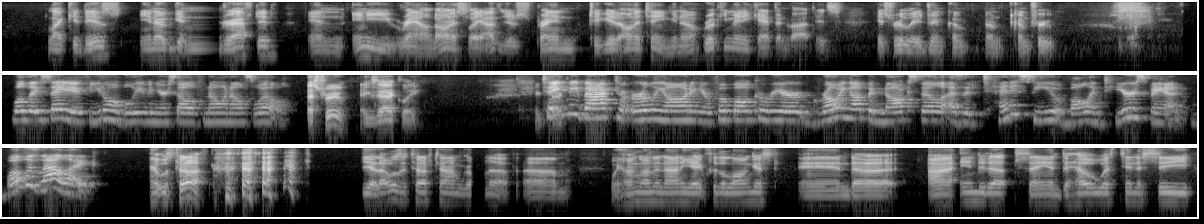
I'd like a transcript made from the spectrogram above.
like it is, you know, getting drafted in any round. Honestly, I'm just praying to get on a team. You know, rookie minicamp invite. It's it's really a dream come come, come true. Well, they say if you don't believe in yourself, no one else will. That's true. Exactly. Exactly. Take me back to early on in your football career, growing up in Knoxville as a Tennessee Volunteers fan. What was that like? It was tough. yeah, that was a tough time growing up. Um, we hung on to 98 for the longest, and uh, I ended up saying to hell with Tennessee,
